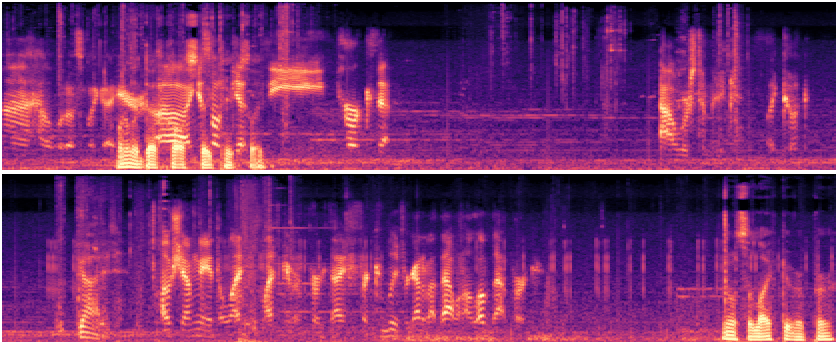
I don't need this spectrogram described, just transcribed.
Uh, hell, what else have I got Wonder here? what Deathclaw uh, I guess steak I'll tastes get like. the perk that hours to make, like cook. Got it. Oh shit, I'm gonna get the life life giver perk. I for, completely forgot about that one. I love that perk. What's the life giver perk?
